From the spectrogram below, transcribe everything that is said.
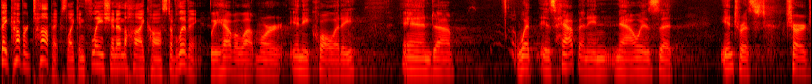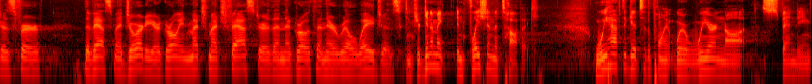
They covered topics like inflation and the high cost of living. We have a lot more inequality, and uh, what is happening now is that interest charges for the vast majority are growing much, much faster than the growth in their real wages. If you're going to make inflation the topic, we have to get to the point where we are not spending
